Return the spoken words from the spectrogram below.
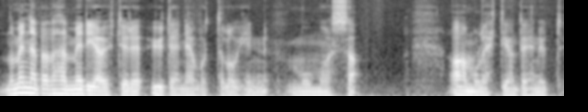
No mennäänpä vähän mediayhtiöiden YT-neuvotteluihin. Muun muassa Aamulehti on tehnyt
